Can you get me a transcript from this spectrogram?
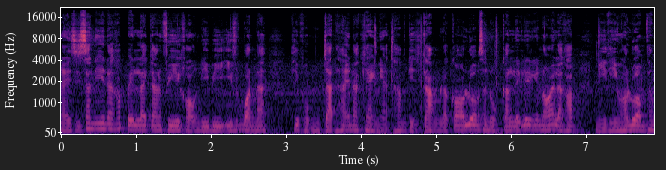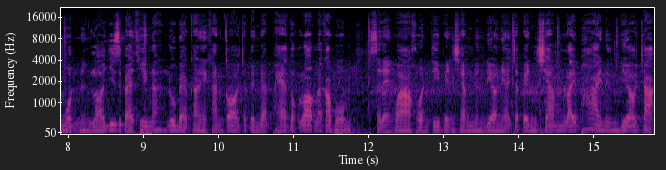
ในซีซั่นนี้นะครับเป็นรายการฟรีของ DB eFootball นะ ที่ผมจัดให้นักแข่งเนี่ยทำกิจกรรม แล้วก็ร่วมสนุกกันเล็กๆน้อยๆแหละครับมีทีมเข้าร่วมทั้งหมด 128 ทีมนะรูปแบบการแข่งขันก็จะเป็นแบบแพ้ตกรอบนะครับผมแสดงว่าคนที่เป็นแชมป์หนึ่งเดียวเนี่ยจะเป็นแชมป์ไร้พ่ายหนึ่งเดียวจาก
